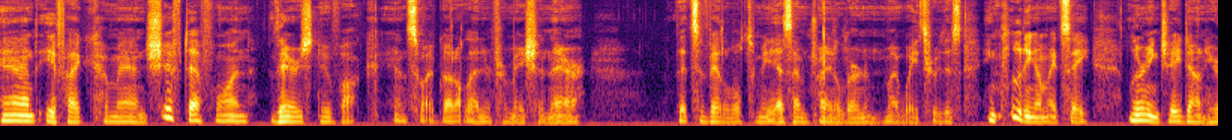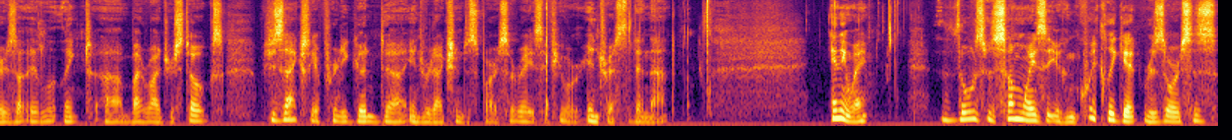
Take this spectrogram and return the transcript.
And if I Command Shift F1, there's NuVoc. And so I've got all that information there that's available to me as I'm trying to learn my way through this, including, I might say, Learning J down here is uh, linked uh, by Roger Stokes, which is actually a pretty good uh, introduction to sparse arrays if you were interested in that. Anyway, those are some ways that you can quickly get resources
